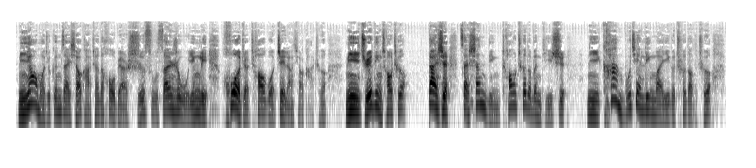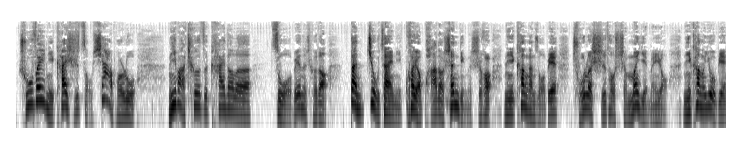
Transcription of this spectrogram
你要么就跟在小卡车的后边，时速三十五英里，或者超过这辆小卡车。你决定超车，但是在山顶超车的问题是，你看不见另外一个车道的车，除非你开始走下坡路。你把车子开到了左边的车道。但就在你快要爬到山顶的时候，你看看左边，除了石头什么也没有。你看看右边，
